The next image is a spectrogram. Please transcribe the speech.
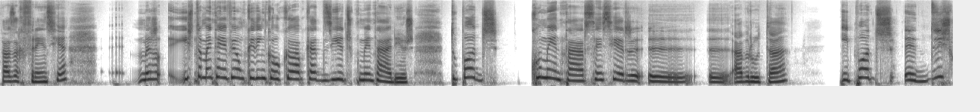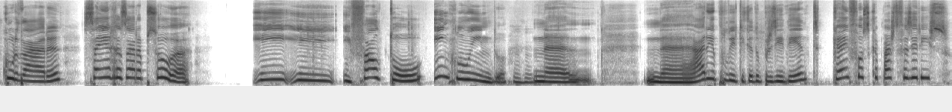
faz a referência. Mas isto também tem a ver um bocadinho com o que eu há bocado dizia dos comentários. Tu podes comentar sem ser eh, eh, à bruta e podes eh, discordar sem arrasar a pessoa. E, e- e faltou, incluindo na, na área política do presidente, quem fosse capaz de fazer isso.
